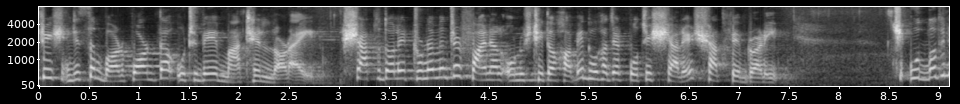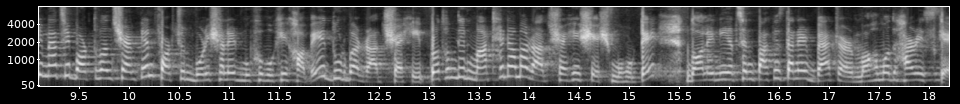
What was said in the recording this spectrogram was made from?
ত্রিশ ডিসেম্বর পর্দা উঠবে মাঠের লড়াই। সাত দলের টুর্নামেন্টের ফাইনাল অনুষ্ঠিত হবে দু হাজার পঁচিশ সালের সাত ফেব্রুয়ারি। উদ্বোধনী ম্যাচে বর্তমান চ্যাম্পিয়ন ফরচুন বরিশালের মুখোমুখি হবে দুর্বার রাজশাহী। প্রথম দিন মাঠে নামা রাজশাহী শেষ মুহূর্তে দলে নিয়েছেন পাকিস্তানের ব্যাটার মোহাম্মদ হারিসকে।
